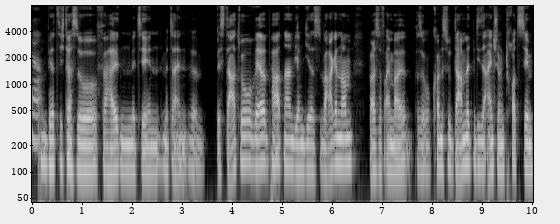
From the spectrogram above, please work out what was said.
Ja. Und wie hat sich das so verhalten mit den, mit deinen äh, bis dato Werbepartnern? Wie haben die das wahrgenommen? War das auf einmal, also konntest du damit mit dieser Einstellung trotzdem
